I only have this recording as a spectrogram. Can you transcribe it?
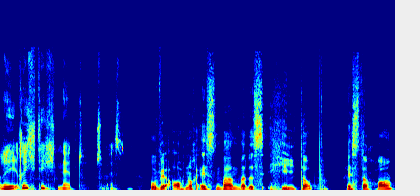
richtig nett zum Essen. Wo wir auch noch essen waren, war das Hilltop Restaurant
